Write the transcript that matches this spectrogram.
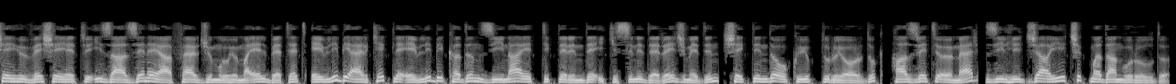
şeyhü ve şeyhetü izazeneya fercumuhuma elbetet, evli bir erkekle evli bir kadın zina ettiklerinde ikisini de recmedin, şeklinde okuyup duruyorduk, Hazreti Ömer, zilhicce ayı çıkmadan vuruldu.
